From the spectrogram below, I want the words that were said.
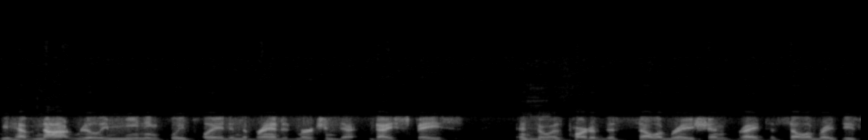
We have not really meaningfully played in the branded merchandise space, and so hmm. as part of this celebration, right, to celebrate these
